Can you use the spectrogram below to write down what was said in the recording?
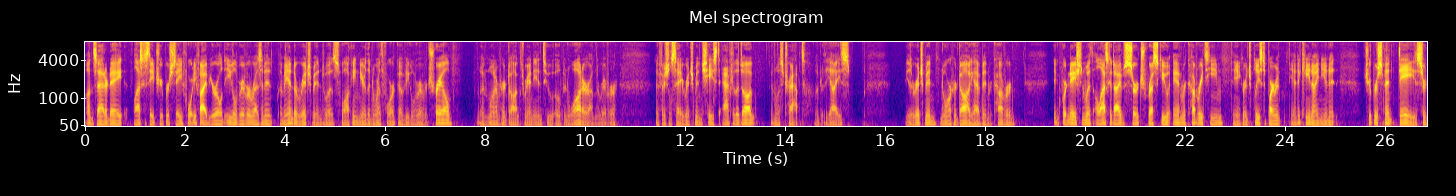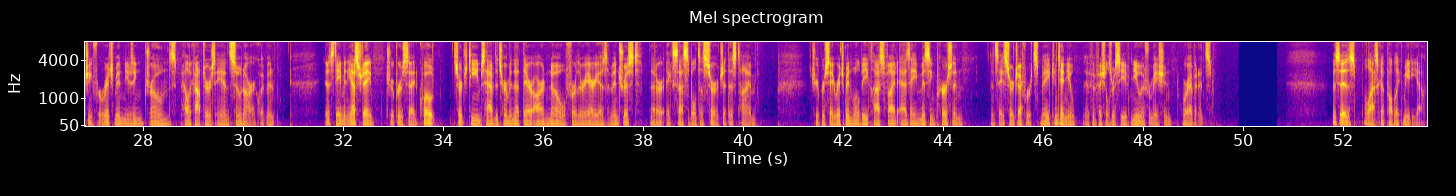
On Saturday, Alaska State Troopers say 45 year old Eagle River resident Amanda Richmond was walking near the North Fork of Eagle River Trail when one of her dogs ran into open water on the river. Officials say Richmond chased after the dog and was trapped under the ice. Neither Richmond nor her dog have been recovered. In coordination with Alaska Dive's Search, Rescue, and Recovery Team, the Anchorage Police Department, and a canine unit, troopers spent days searching for Richmond using drones, helicopters, and sonar equipment. In a statement yesterday, troopers said, quote, Search teams have determined that there are no further areas of interest that are accessible to search at this time. Troopers say Richmond will be classified as a missing person and say search efforts may continue if officials receive new information or evidence. This is Alaska Public Media.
